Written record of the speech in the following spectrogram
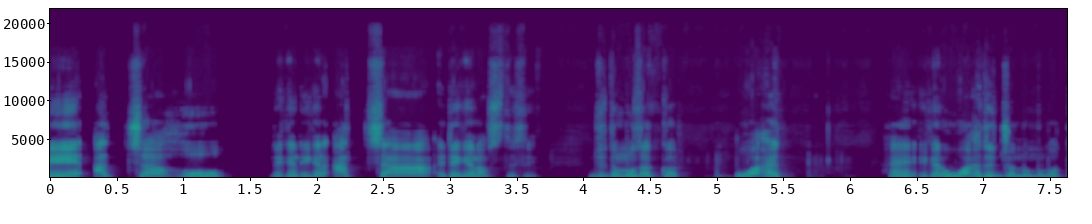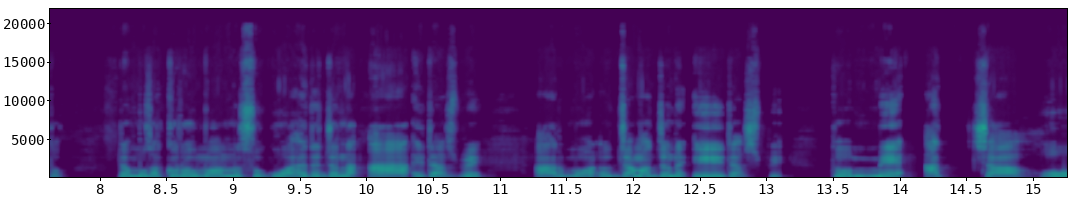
মে আচ্ছা হো, দেখেন, এখানে আচ্ছা এটা কেন আসতেছে? যেহেতু মুজাক্কর, ওয়াহেদ হ্যাঁ এখানে ওয়াহেদের জন্য মূলত। এটা মুজাক্কর হোক, মুআন্নাস হোক, ওয়াহেদের জন্য আ এটা আসবে আর জামার জন্য এ এটা আসবে। তো মে আচ্ছা হো,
